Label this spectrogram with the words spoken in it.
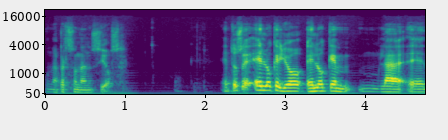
una persona ansiosa. Entonces es lo que yo, es lo que mm, eh,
